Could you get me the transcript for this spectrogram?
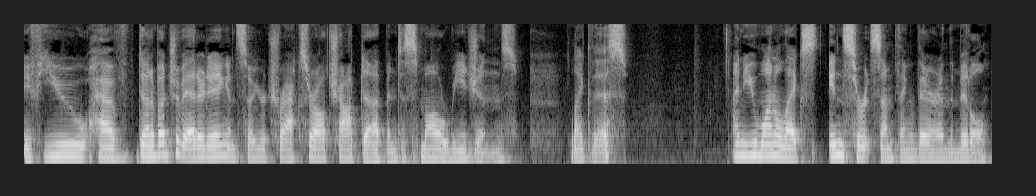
if you have done a bunch of editing and so your tracks are all chopped up into small regions, like this. And you want to like insert something there in the middle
